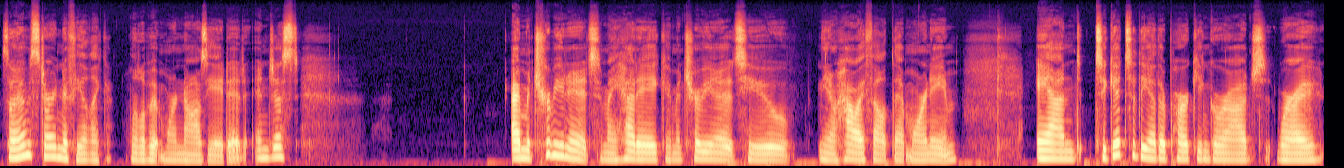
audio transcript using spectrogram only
So I'm starting to feel like a little bit more nauseated and just I'm attributing it to my headache. I'm attributing it to, you know, how I felt that morning. And to get to the other parking garage where I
